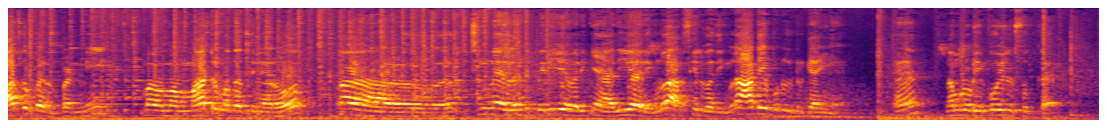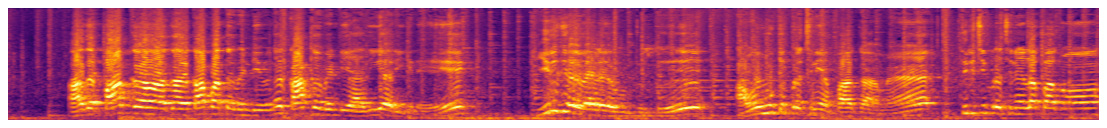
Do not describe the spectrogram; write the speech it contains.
ஆக்குப்பேர் பண்ணி ம- மாற்று மதத்தினரோ சின்னதுலேருந்து பெரிய வரைக்கும் அதிகாரிகளோ அரசியல்வாதிகளோ ஆட்டையை போட்டுக்கிட்டு இருக்காங்க. நம்மளுடைய கோயில் சொத்தை. அதை பார்க்க காப்பாற்ற வேண்டியவங்க காக்க வேண்டிய அதிகாரிகளே இருக்கிற வேலையை விட்டுட்டு அவன் வீட்டு பிரச்சனையை பார்க்காம திருச்சி பிரச்சனையெல்லாம் பார்க்கணும்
